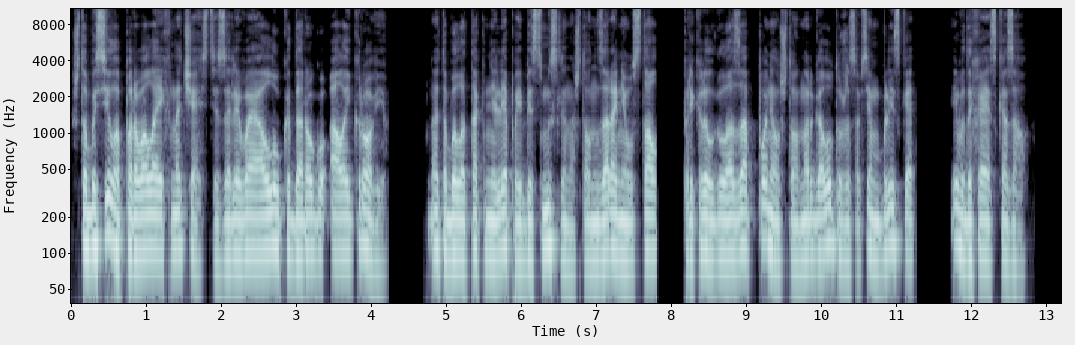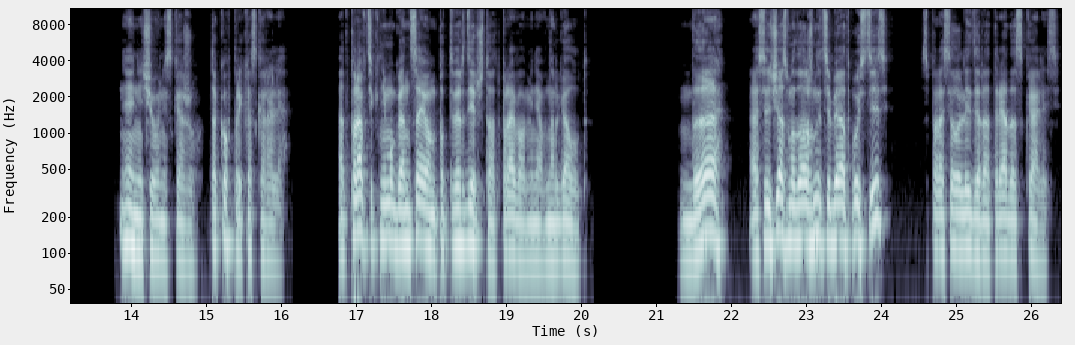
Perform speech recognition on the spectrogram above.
чтобы сила порвала их на части, заливая лук и дорогу алой кровью. Но это было так нелепо и бессмысленно, что он заранее устал, прикрыл глаза, понял, что Наргалут уже совсем близко, и, выдыхая, сказал. «Я ничего не скажу. Таков приказ короля. Отправьте к нему гонца, и он подтвердит, что отправил меня в Наргалут». «Да? А сейчас мы должны тебя отпустить?» — спросил лидер отряда Скались.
